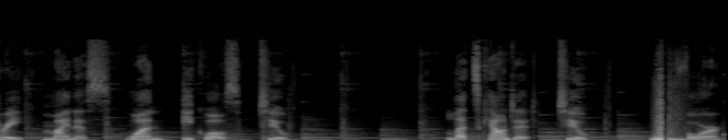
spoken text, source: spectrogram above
Three minus one equals two. Let's count it. Two. Four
